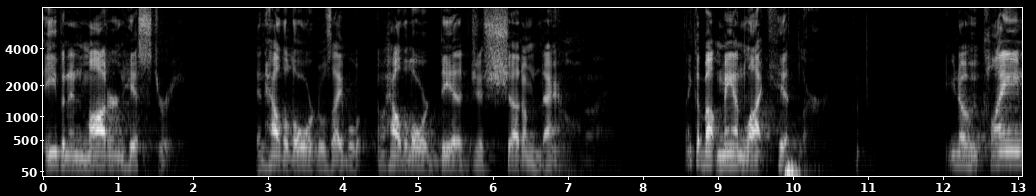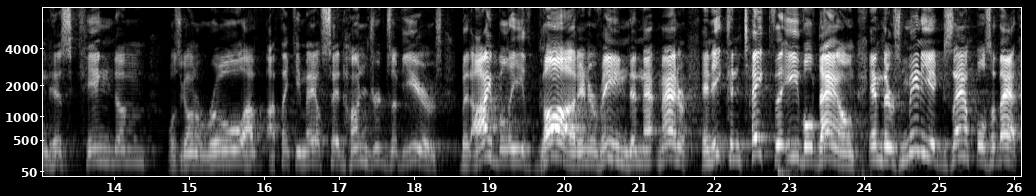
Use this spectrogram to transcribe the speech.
even in modern history and how the Lord was able, how the Lord did just shut them down. Think about men like Hitler you know, who claimed his kingdom was going to rule. I, I, think he may have said hundreds of years, but I believe God intervened in that matter, and he can take the evil down. And there's many examples of that.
